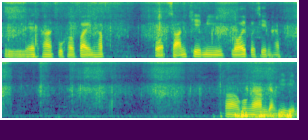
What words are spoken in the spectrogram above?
ปุ๋ยแร่ธาตุภูเขาไฟนะครับปลอดสารเคมีร้อยเปอร์เซ็นครับ ข้าวก็งามอย่างที่เห็น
